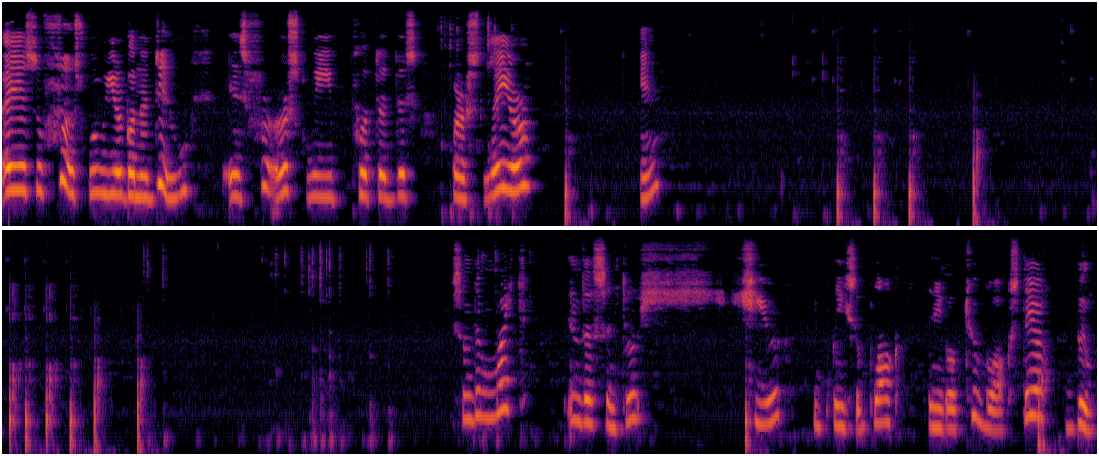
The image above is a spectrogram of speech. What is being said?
Uh, so first, what we are gonna do is first we put uh, this first layer in. So then right in the center here, you place a block, then you go two blocks there, boom.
